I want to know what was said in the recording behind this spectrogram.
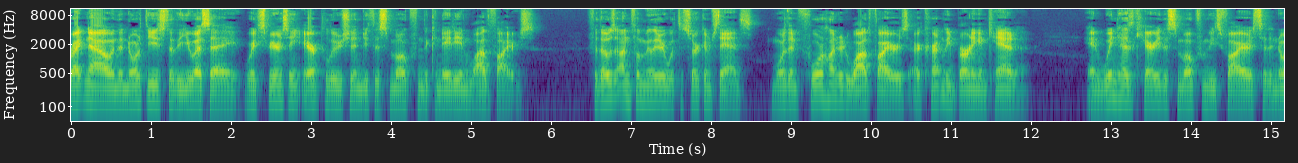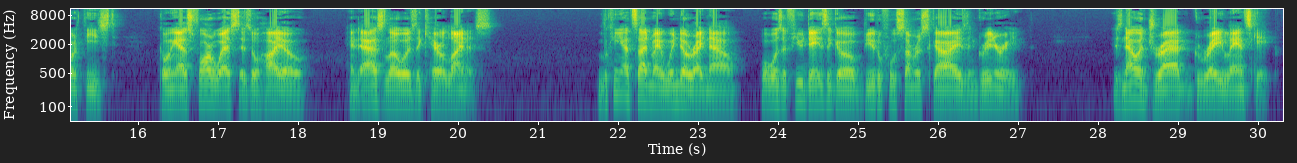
Right now, in the northeast of the USA, we're experiencing air pollution due to smoke from the Canadian wildfires. For those unfamiliar with the circumstance, more than 400 wildfires are currently burning in Canada, and wind has carried the smoke from these fires to the northeast, going as far west as Ohio and as low as the Carolinas. Looking outside my window right now, what was a few days ago beautiful summer skies and greenery is now a drab gray landscape.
